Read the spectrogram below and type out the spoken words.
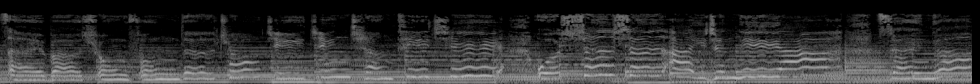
再把重逢的着急经常提起。我深深爱着你啊，在那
